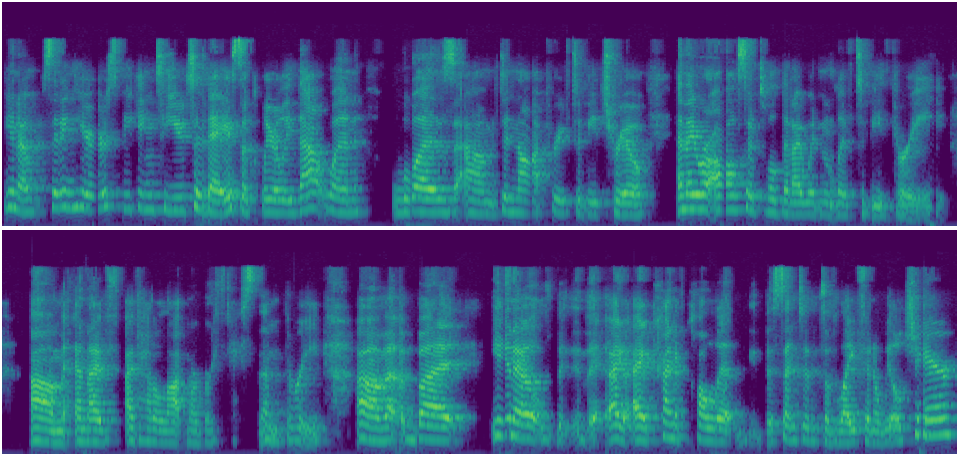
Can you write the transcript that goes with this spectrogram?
you know sitting here speaking to you today so clearly that one was um, did not prove to be true. And they were also told that i wouldn't live to be three um, and I've I've had a lot more birthdays than three. Um, but you know, I, I kind of call it the sentence of life in a wheelchair:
